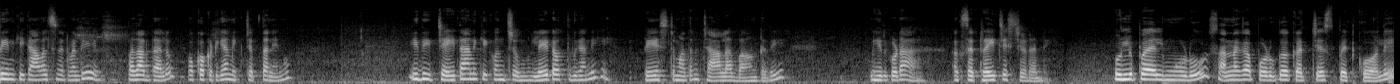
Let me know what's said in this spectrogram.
దీనికి కావాల్సినటువంటి పదార్థాలు ఒక్కొక్కటిగా మీకు చెప్తాను నేను. ఇది చేయటానికి కొంచెం లేట్ అవుతుంది కానీ టేస్ట్ మాత్రం చాలా బాగుంటుంది. మీరు కూడా ఒకసారి ట్రై చేసి చూడండి. ఉల్లిపాయలు మూడు సన్నగా పొడుగ్గా కట్ చేసి పెట్టుకోవాలి.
